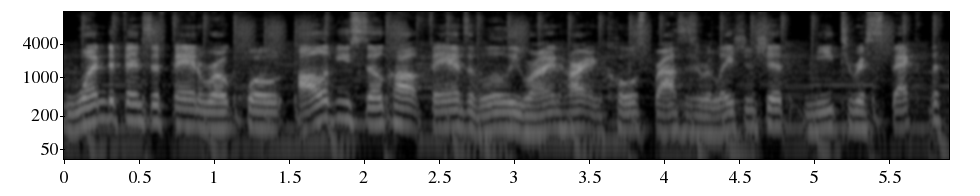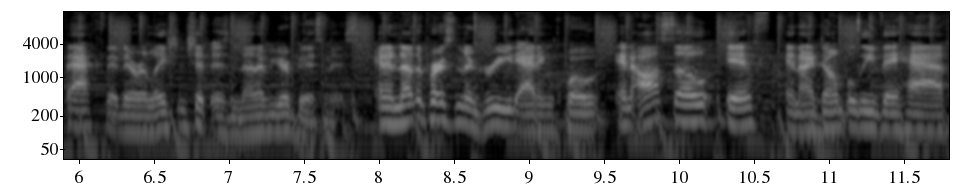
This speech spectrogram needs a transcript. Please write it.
One defensive fan wrote, quote, all of you so-called fans of Lili Reinhart and Cole Sprouse's relationship need to respect the fact that their relationship relationship is none of your business. And another person agreed, adding, quote, and also if, and I don't believe they have,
